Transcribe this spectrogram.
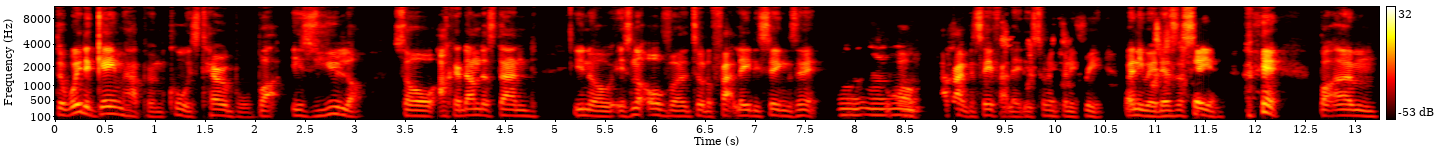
the way the game happened, cool, it's terrible, but it's you lot, so I could understand. You know, it's not over until the fat lady sings, innit? Mm, mm, Well. I can't even say fat lady. It's 2023. But anyway, there's a saying. but um,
